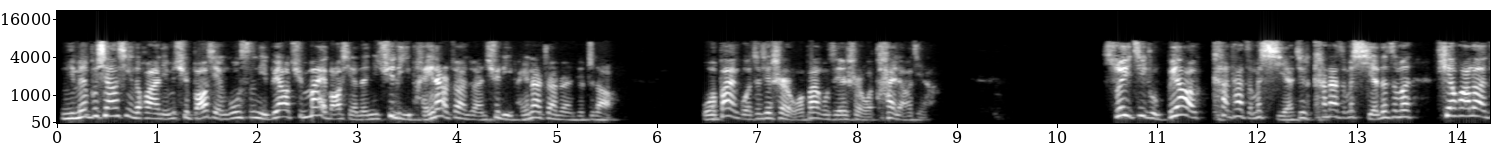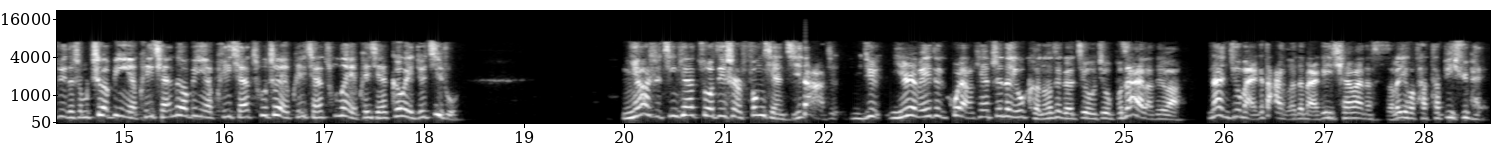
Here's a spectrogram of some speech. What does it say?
你们不相信的话，你们去保险公司，你不要去卖保险的，你去理赔那儿转转，去理赔那儿转转你就知道。我办过这些事儿，我办过这些事儿，我太了解了。所以记住，不要看他怎么写，就看他怎么写的，怎么天花乱坠的，什么这病也赔钱，那病也赔钱，出这也赔钱，出那也赔钱。各位就记住，你要是今天做这事儿风险极大，就你就你认为这个过两天真的有可能这个就就不在了，对吧？那你就买个大额的，买个一千万的，死了以后他他必须赔，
